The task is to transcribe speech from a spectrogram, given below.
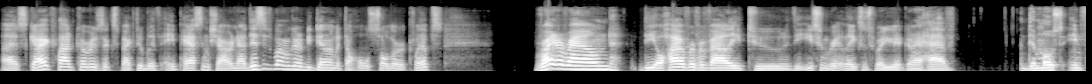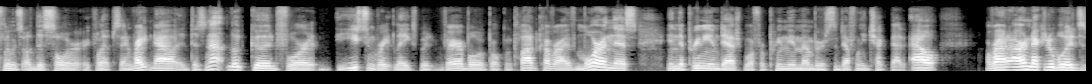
Uh, sky cloud cover is expected with a passing shower. Now, this is when we're going to be dealing with the whole solar eclipse, right around the Ohio River Valley to the Eastern Great Lakes is where you're going to have the most influence of this solar eclipse. And right now, it does not look good for the Eastern Great Lakes with variable or broken cloud cover. I have more on this in the premium dashboard for premium members, so definitely check that out. Around our neck of the woods,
